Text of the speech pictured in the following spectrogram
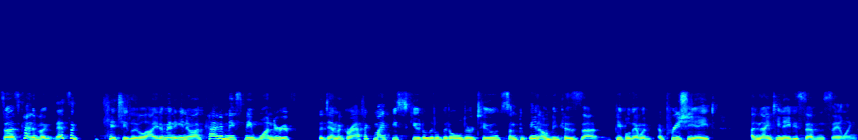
So that's kind of a that's a kitschy little item, and you know, it kind of makes me wonder if the demographic might be skewed a little bit older too. Some you know because uh, people that would appreciate a 1987 sailing.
